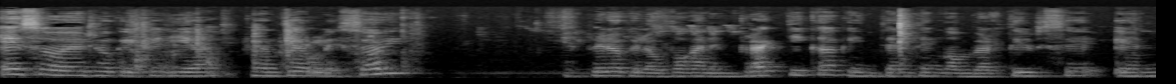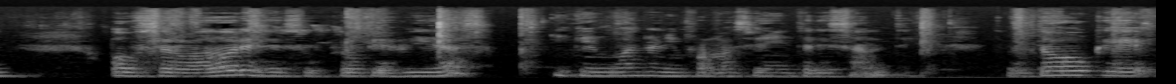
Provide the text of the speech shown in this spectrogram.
eso es lo que quería plantearles hoy. Espero que lo pongan en práctica, que intenten convertirse en observadores de sus propias vidas y que encuentren información interesante. Sobre todo que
